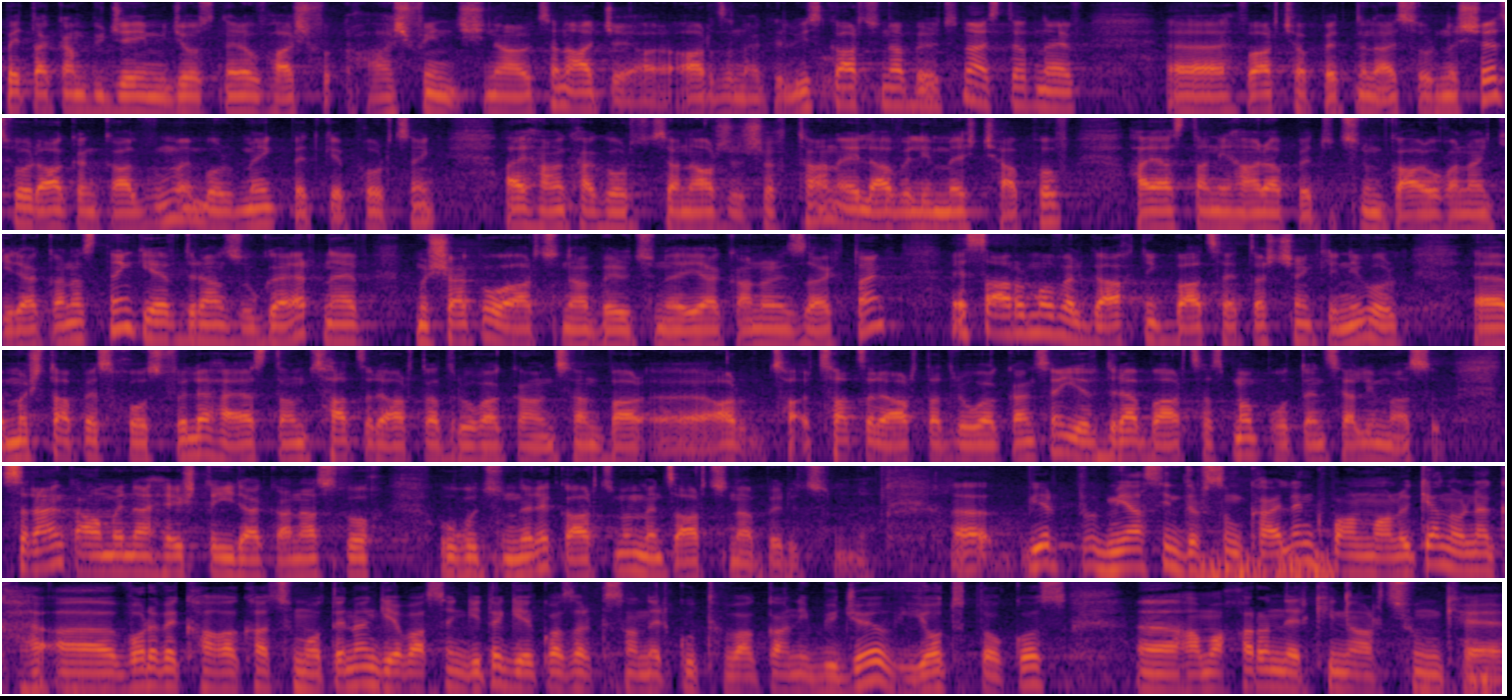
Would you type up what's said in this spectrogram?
պետական բյուջեի միջոցներով հաշվին շինարարության աճ է արձանագրելու։ Իսկ արդյունաբերությունը այստեղ նաեւ վարչապետն էլ այսօր նշեց, որ ակնկալվում է, որ մենք պետք է փորձենք այ հանքագործության արժեշղթան այլ ավելի մեծ չափով Հայաստանի Հանրապետությունում կարողանանք իրականացնենք եւ դրան զուգահեռ նաեւ մշակող արդյունաբերությունը իրականորեն զարգ տանք։ Այս առումով էլ գաղտնիք բացահայտած չենք լինի, որ մշտապես խոսվել է Հայաստանում ցածր արտադրողականության ցածր արտադրողականության եւ դրա բարձրացման պոտենցիալի մասով։ Սրանք ամենահեշտը իրականացվող ուղղությունները կարծում եմ հենց արդյունաբերությունն է։ Երբ միասին դրսում քայլենք, պարոն Մանուկյան, օրինակ որևէ քաղաքացու մոտենանք եւ ասենք, գիտեք 2022 թվականի բյուջեով 7% համախառն ներքին արդյունք է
